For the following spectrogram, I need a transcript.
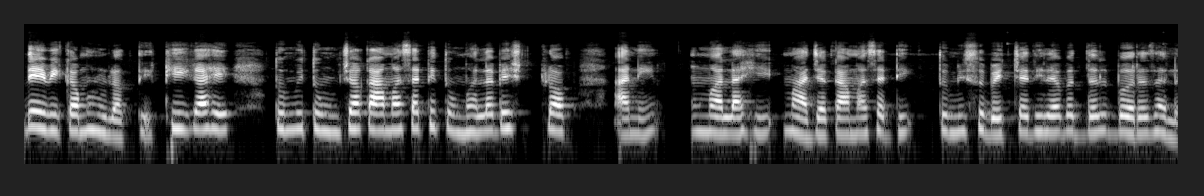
देविका म्हणू लागते ठीक आहे तुम्ही तुमच्या कामासाठी तुम्हाला बेस्ट फ्लॉप आणि मलाही माझ्या कामासाठी तुम्ही शुभेच्छा दिल्याबद्दल बरं झालं.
